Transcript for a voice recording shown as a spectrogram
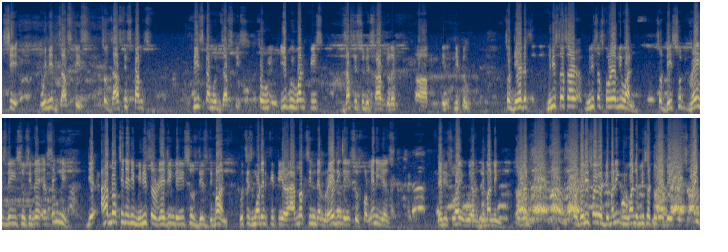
See, we need justice. So justice comes, peace comes with justice. So we, if we want peace, justice should be served to the uh, people. So they are the ministers are ministers for everyone. So they should raise the issues in the assembly. They, I have not seen any minister raising the issues, this demand, which is more than 50 years. I have not seen them raising the issues for many years. That is why we are demanding. So, are, so that is why we are demanding. We want the minister to raise the issues. Thank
